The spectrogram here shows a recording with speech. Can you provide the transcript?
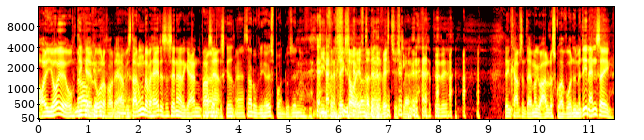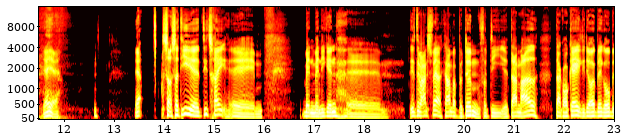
Åh, oh, jo, jo, jo. Det Nå, kan okay. jeg love dig for, det er. Ja. Hvis der er nogen, der vil have det, så sender jeg det gerne. Bare ja, send besked. Ja, så har du vi Østbånd, du sender. Lige 5-6 år efter, det hed Vesttyskland. ja, det er det. Den kamp, som Danmark jo aldrig skulle have vundet, men det er en anden sag. Ja, ja. Så, så de, øh, de tre, øh, men, men igen, øh, det, det var en svær kamp at bedømme, fordi øh, der er meget, der går galt i det øjeblik, at OB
